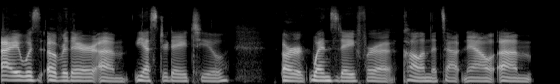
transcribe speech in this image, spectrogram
I was over there um, yesterday too, or Wednesday for a column that's out now. Um,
